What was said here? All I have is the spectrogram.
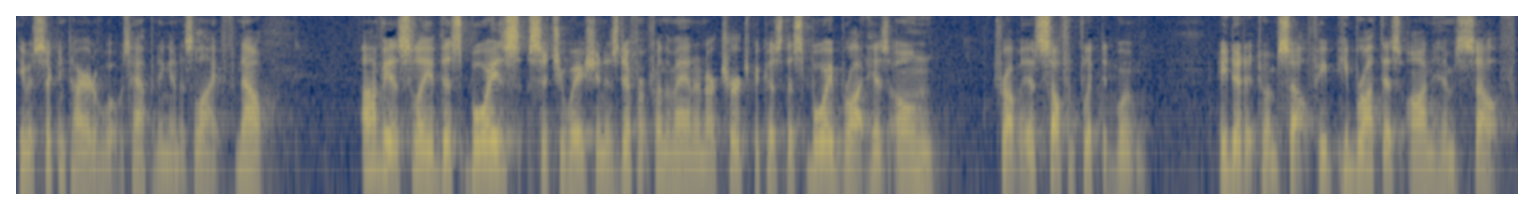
he was sick and tired of what was happening in his life. Now, obviously, this boy's situation is different from the man in our church because this boy brought his own trouble. Was self inflicted wound. He did it to himself, he, he brought this on himself.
